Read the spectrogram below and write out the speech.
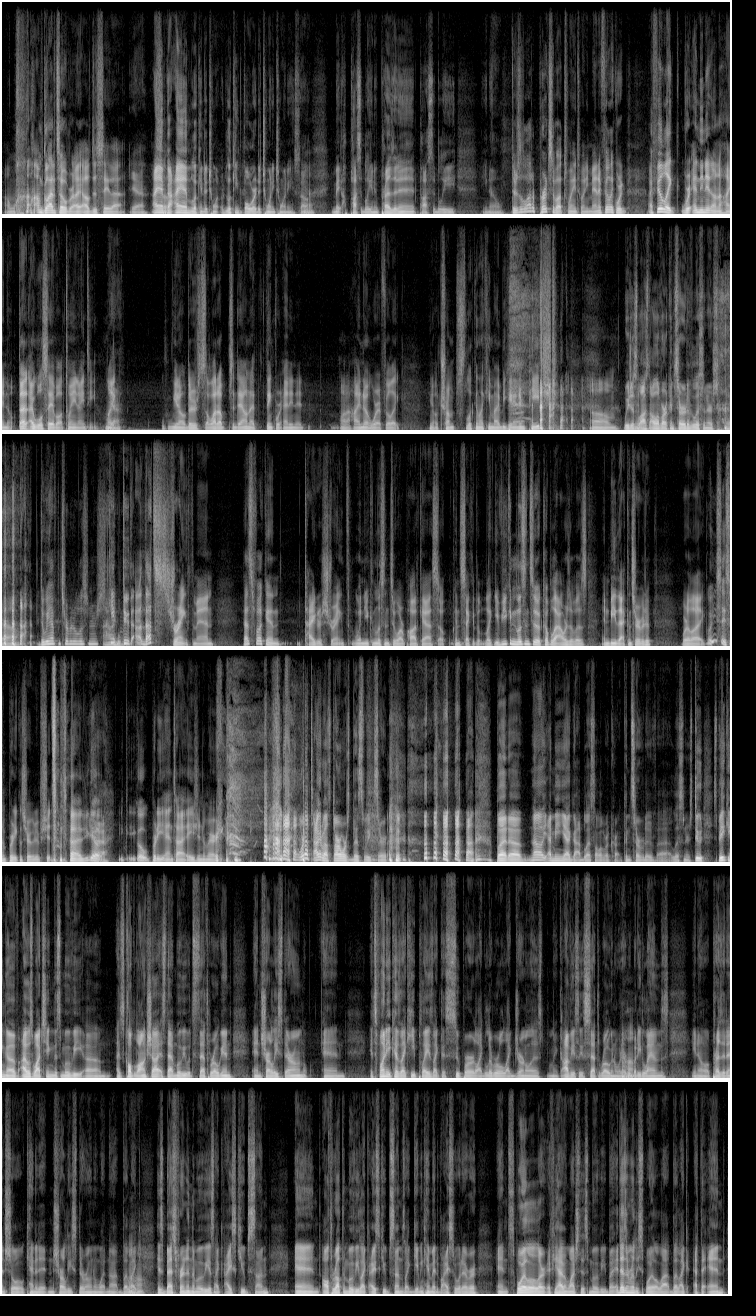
I'm, I'm glad it's over. I, I'll just say that. Yeah, I am. So- I am looking to tw- looking forward to 2020. So, Yeah. may, possibly a new president. Possibly, you know, There's a lot of perks about 2020, man. I feel like we're, I feel like we're ending it on a high note. That I mm-hmm. will say about 2019. Like, Yeah. you know, there's a lot of ups and downs. I think we're ending it on a high note where I feel like, you know, Trump's looking like he might be getting impeached. um, we just lost all of our conservative listeners. yeah. Do we have conservative listeners? Keep, like- dude, that, that's strength, man. That's fucking tiger strength when you can listen to our podcast so consecutive. Like, if you can listen to a couple of hours of us and be that conservative, we're like, well, you say some pretty conservative shit sometimes. You Yeah. go, you, you go pretty anti-Asian American. We're not talking about Star Wars this week, sir. but uh, no, I mean, yeah, God bless all of our conservative uh, listeners, dude. Speaking of, I was watching this movie. Um, it's called Long Shot. It's that movie with Seth Rogen and Charlize Theron, and it's funny because like he plays like this super like liberal like journalist. Like obviously Seth Rogen or whatever, Uh-huh. but he lands. You know, a presidential candidate and Charlize Theron and whatnot. But like Uh-huh. his best friend in the movie is like Ice Cube's son and all throughout the movie like ice cube's son's like giving him advice or whatever. And spoiler alert if you haven't watched this movie but it doesn't really spoil a lot but like at the end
